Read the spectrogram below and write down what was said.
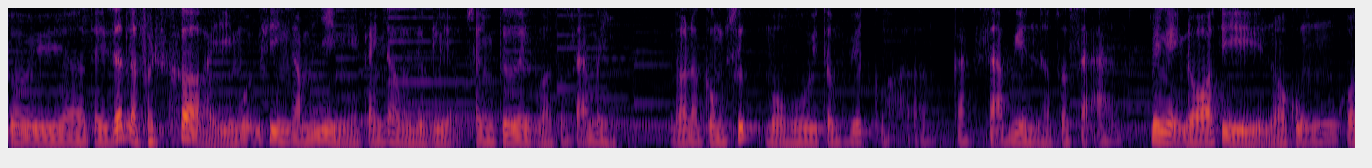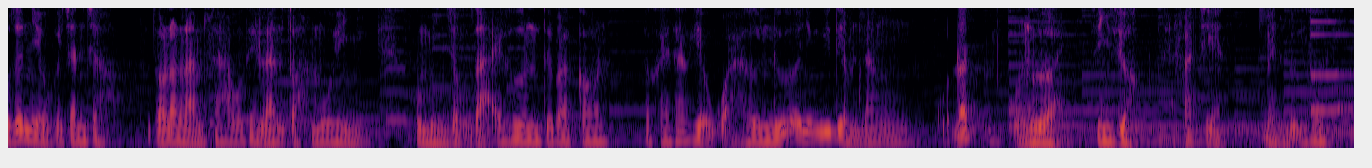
tôi ờ, thấy rất là phấn khởi mỗi khi ngắm nhìn cái cánh đồng dược liệu xanh tươi của hợp tác xã mình. Đó là công sức, mồ hôi, tâm huyết của các xã viên hợp tác xã. Bên cạnh đó thì nó cũng có rất nhiều cái chăn trở. Đó là làm sao có thể lan tỏa mô hình của mình rộng rãi hơn tới bà con, và khai thác hiệu quả hơn nữa những cái tiềm năng của đất, của người, sinh dược để phát triển bền vững hơn.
